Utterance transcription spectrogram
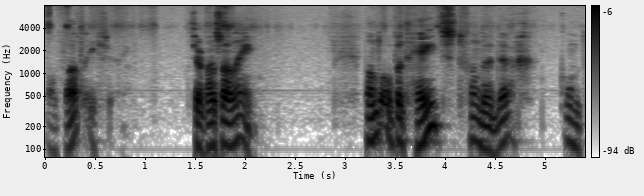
Of wat is zij? Ze was alleen. Want op het heetst van de dag komt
